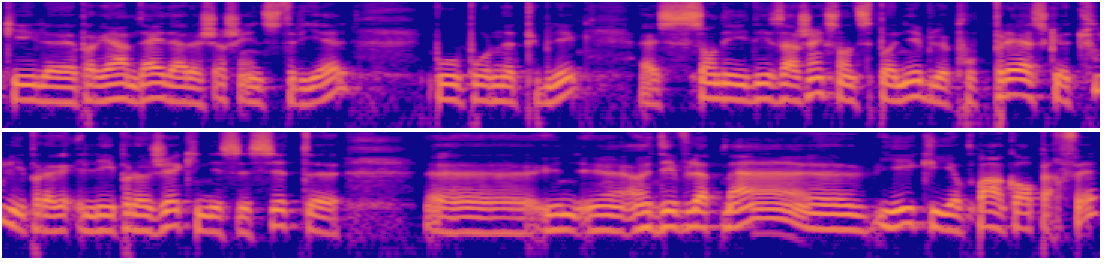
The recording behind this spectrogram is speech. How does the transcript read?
qui est le programme d'aide à la recherche industrielle pour, pour notre public. ce sont des, des, agents qui sont disponibles pour presque tous les, les projets qui nécessitent une, un développement et qui n'est pas encore parfait.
